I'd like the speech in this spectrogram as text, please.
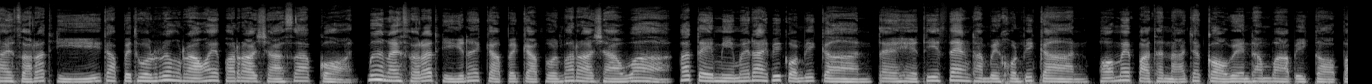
นายสารถีกลับไปทูลเรื่องราวให้พระราชาทราบก่อน เมื่อนายสารถีได้กลับไปกราบทูลพระราชาว่าพระเตมีไม่ได้พิกลพิการ แต่เหตุที่แซงทำเป็นคนพิการเพราะไม่ปรารถนาจะก่อเวรทำบาปอีกต่อไป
